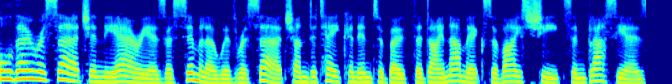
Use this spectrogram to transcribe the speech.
Although research in the areas are similar with research undertaken into both the dynamics of ice sheets and glaciers,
